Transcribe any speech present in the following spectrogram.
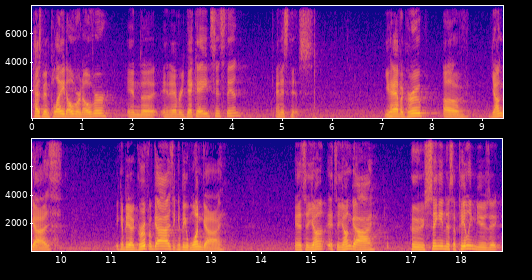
has been played over and over in, the, in every decade since then. And it's this you have a group of young guys. It can be a group of guys, it can be one guy. And it's a young, it's a young guy who's singing this appealing music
